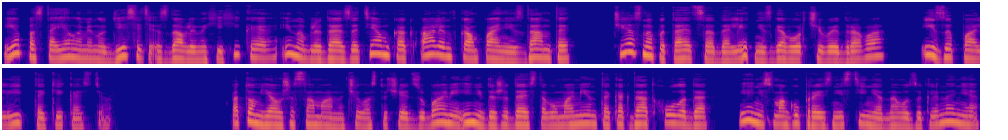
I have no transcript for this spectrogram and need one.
Я постояла минут десять, сдавленно хихикая и наблюдая за тем, как Ален в компании с Данте честно пытается одолеть несговорчивые дрова и запалить таки костер. Потом я уже сама начала стучать зубами и, не дожидаясь того момента, когда от холода я не смогу произнести ни одного заклинания,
